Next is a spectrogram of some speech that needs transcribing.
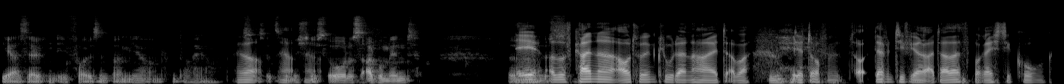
eher selten eh voll sind bei mir und von daher Ja, ist das jetzt ja, für mich ja. nicht so das Argument. Äh, Nee, also das- es ist keine Auto-Include-Einheit, aber die nee. hat offen- definitiv ihre Daseinsberechtigung.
